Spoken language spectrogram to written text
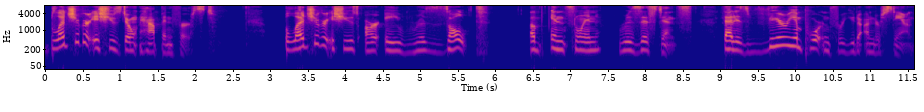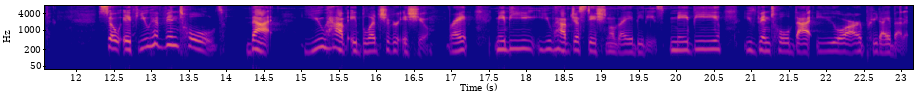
blood sugar issues don't happen first. Blood sugar issues are a result of insulin resistance. That is very important for you to understand. So, if you have been told that you have a blood sugar issue, right? Maybe you have gestational diabetes. Maybe you've been told that you are pre diabetic.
